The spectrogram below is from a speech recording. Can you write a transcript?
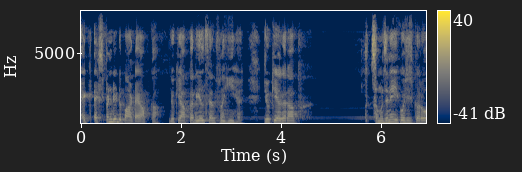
एक एक्सपेंडेड पार्ट है आपका, जो कि आपका रियल सेल्फ नहीं है। जो कि अगर आप समझने की कोशिश करो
